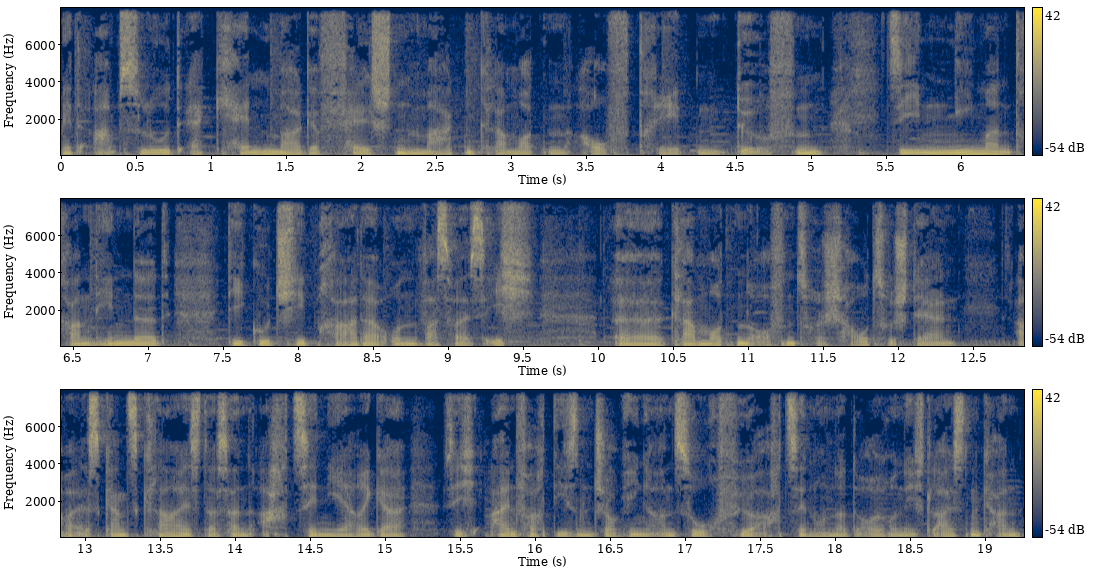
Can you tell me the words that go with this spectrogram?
mit absolut erkennbar gefälschten Markenklamotten auftreten dürfen. Sie niemand dran hindert, die Gucci, Prada und was weiß ich äh, Klamotten offen zur Schau zu stellen. Aber es ganz klar ist, dass ein 18-Jähriger sich einfach diesen Jogginganzug für 1800 Euro nicht leisten kann,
